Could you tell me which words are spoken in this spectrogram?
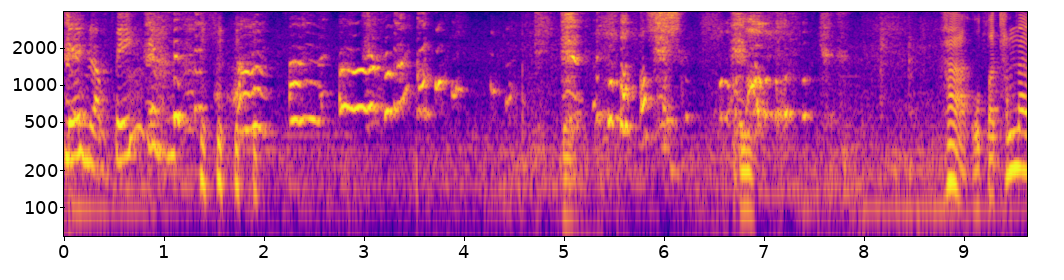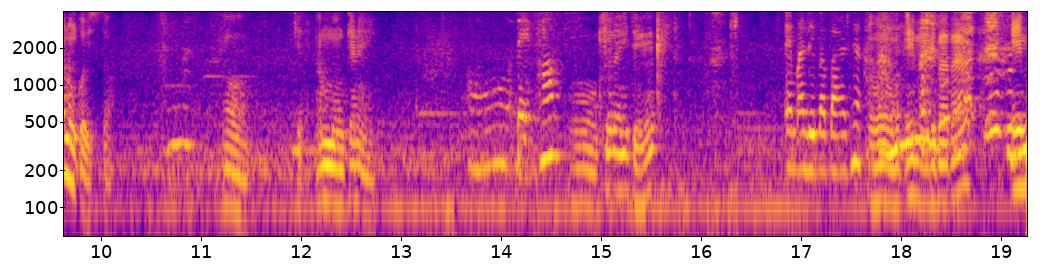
để em lọc tiếng cho 하, 오빠 탐나는 거 있어. 어, 깨, 안무 깨네. đẹp hả 어, 깨네 đẹp. em Alibaba nha 어, em 알리바바. em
